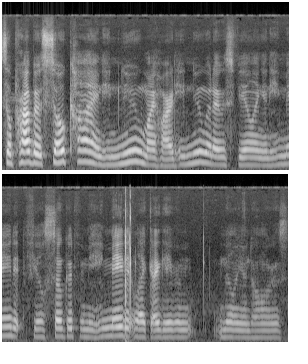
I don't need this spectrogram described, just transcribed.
so Prabhupada was so kind. He knew my heart. He knew what I was feeling, and he made it feel so good for me. He made it like I gave him a million dollars.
